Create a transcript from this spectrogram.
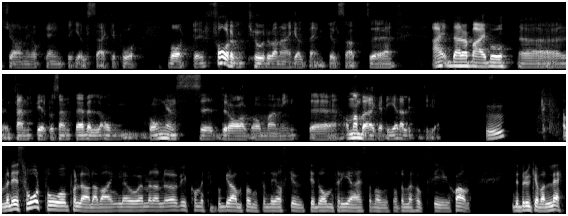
körning och jag är inte helt säker på vart formkurvan är helt enkelt så att eh, Nej, Darabibo, fem spelprocent är väl omgångens drag om man inte om man börjar gardera lite tycker jag. Mm. Ja, men det är svårt på på lördag Wangle och jag menar nu har vi kommit till programpunkten där jag ska utse de tre hästarna som startar med högst segerchans. Det brukar vara lätt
